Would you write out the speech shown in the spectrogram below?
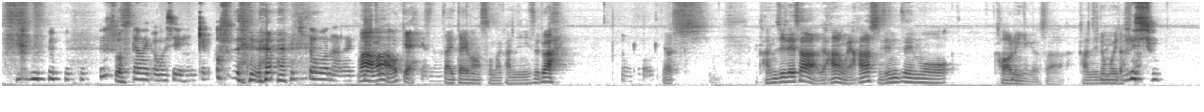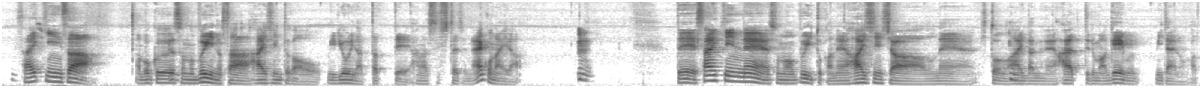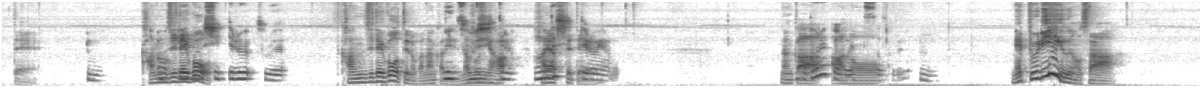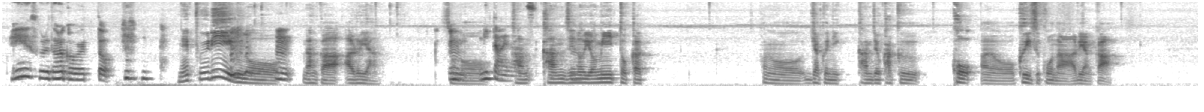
そう。ダメかもしれへんけど。適当なだけ。まあまあ OK 大体まあそんな感じにするわ。うんよし漢字でさでは話全然もう変わるんやけどさ漢字で思い出した。でしょ最近さ僕その V のさ配信とかを見るようになったって話したじゃない？この間。うん。で最近ねその V とかね配信者のね人の間でね、流行ってる、まあ、ゲームみたいのがあってうん。漢字で GO あ知ってる？それ。漢字で GO っていうのがなんかね謎には流行ってて。てるんなんか誰かあが言のってたそれ。うん。ネプリーグのさえー、それ誰かが言った。ネプリーグのうん。なんかあるやん、その、うんみたいな漢字の読みとか、あの逆に漢字を書くこうあのクイズコーナーあるやんか、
